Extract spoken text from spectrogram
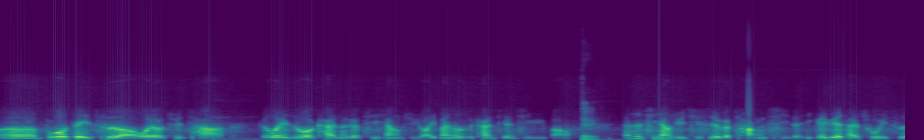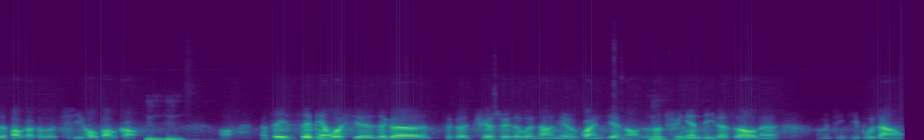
呃，不过这一次哦，我有去查，各位如果看那个气象局哦，一般都是看天气预报。对。但是气象局其实有个长期的，一个月才出一次的报告，叫做气候报告。嗯哼。哦，那这这篇我写的这个这个缺水的文章里面有关键哦，就是说去年底的时候呢，我们经济部长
